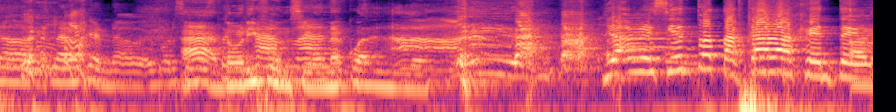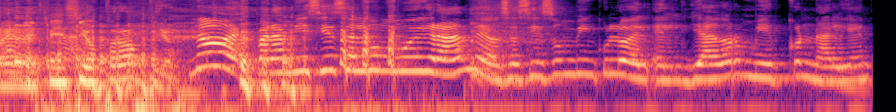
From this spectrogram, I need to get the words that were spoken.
No, claro que no, güey. Por Ah, Dori funciona cuando- Ay, ya me siento atacada, gente. A beneficio propio. No, para mí sí es algo muy grande, o sea, sí es un vínculo el, el ya dormir con alguien,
